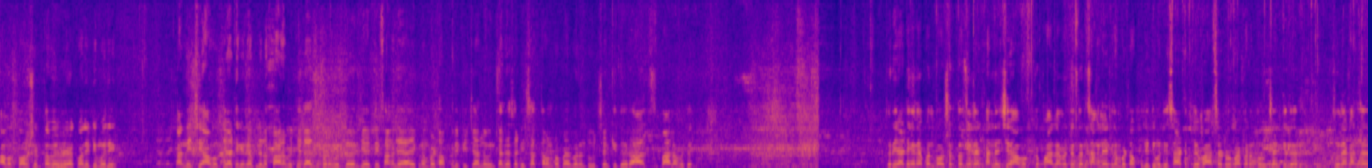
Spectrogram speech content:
आवक पाहू शकता वेगवेगळ्या क्वालिटीमध्ये कांद्याची आवक या ठिकाणी आपल्याला पाहायला मिळते. त्याचबरोबर दर जे आहे ते चांगल्या एक नंबर टॉप क्वालिटीच्या नवीन कांद्यासाठी सत्तावन्न रुपयापर्यंत उच्चांकी दर आज पाहायला मिळते. तर या ठिकाणी आपण पाहू शकता जुन्या कांद्याची आवक पाहायला मिळते. तर चांगल्या एक नंबर टॉप क्वालिटीमध्ये साठ ते बासष्ट रुपयापर्यंत उच्चांकी दर जुन्या कांद्या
